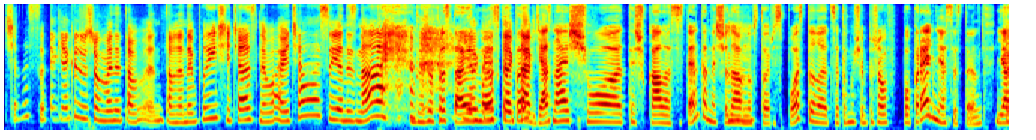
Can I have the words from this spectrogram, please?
часу. Як я кажу, що в мене там, там на найближчий час немає часу, я не знаю. Дуже проста відмазка. так, так. Я знаю, що ти шукала асистента нещодавно Мгм. в сторіс постила. Це тому, що пішов попередній асистент. Як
